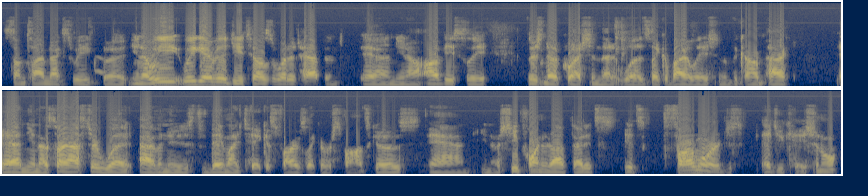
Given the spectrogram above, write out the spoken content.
sometime next week. But you know, we we gave her the details of what had happened, and you know, obviously, there's no question that it was like a violation of the compact. And you know, so I asked her what avenues they might take as far as like a response goes, and you know, she pointed out that it's it's far more just educational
